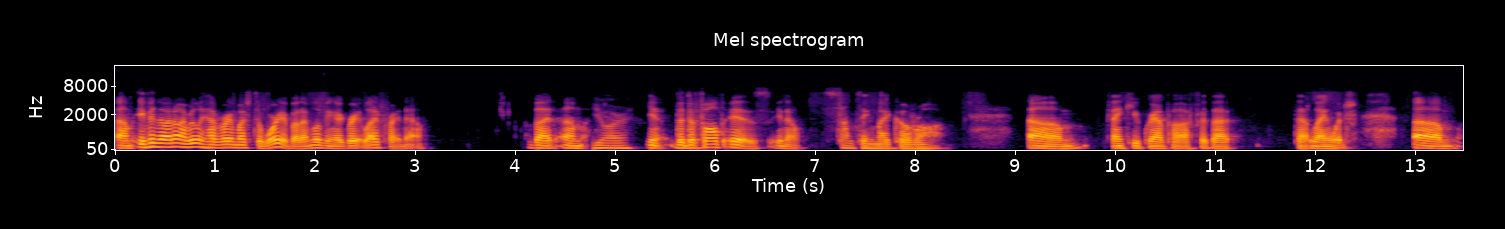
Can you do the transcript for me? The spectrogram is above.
Um, even though I don't really have very much to worry about, I'm living a great life right now. But um, You are. you know, the default is, you know, something might go wrong. Um, thank you, Grandpa, for that that language. Um,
